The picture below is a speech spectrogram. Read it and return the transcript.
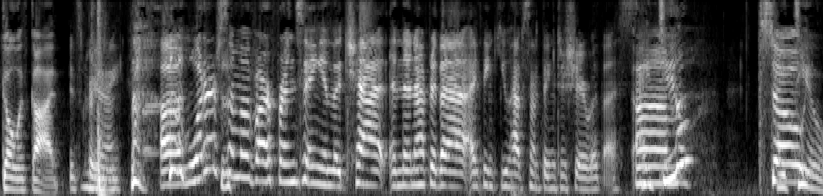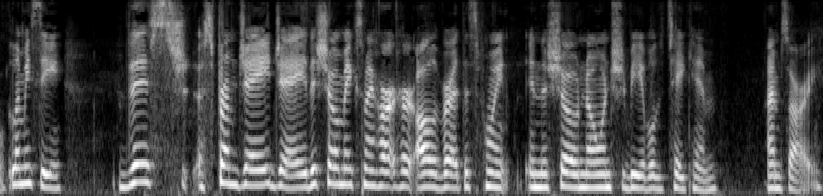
Go with God. It's crazy. um, what are some of our friends saying in the chat? And then after that, I think you have something to share with us. I do? So I do. let me see. This sh- from JJ. This show makes my heart hurt. Oliver, at this point in the show, no one should be able to take him. I'm sorry.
